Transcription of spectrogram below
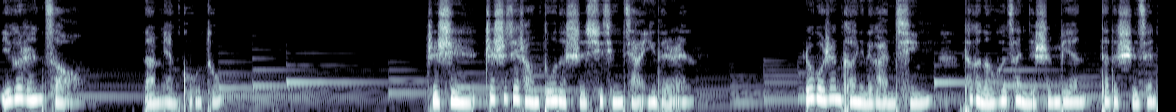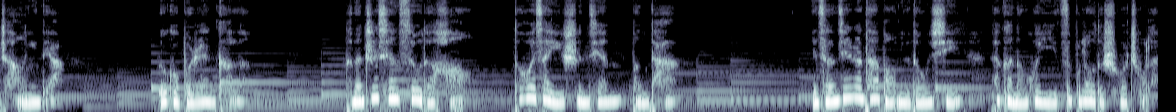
一个人走，难免孤独。只是这世界上多的是虚情假意的人。如果认可你的感情，他可能会在你的身边待的时间长一点；如果不认可了，可能之前所有的好都会在一瞬间崩塌。你曾经让他保密的东西，他可能会一字不漏的说出来；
